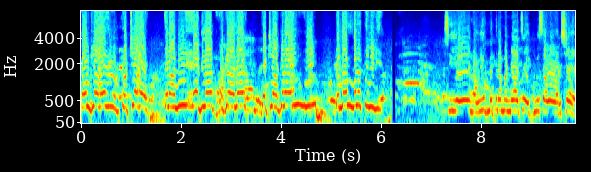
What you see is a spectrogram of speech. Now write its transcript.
कक्ष आहे कक्ष आहे त्याला आम्ही एक लाख अकरा हजार एकशे अकरा ही त्यांना मदत केलेली आहे श्री हे नवयुग मित्र मंडळाचं एकविसावं वर्ष आहे.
